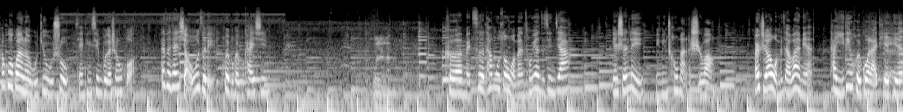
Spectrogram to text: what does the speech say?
它过惯了无拘无束、闲庭信步的生活，待在间小屋子里会不会不开心？过来了。可每次它目送我们从院子进家，眼神里明明充满了失望。而只要我们在外面，它一定会过来贴贴，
